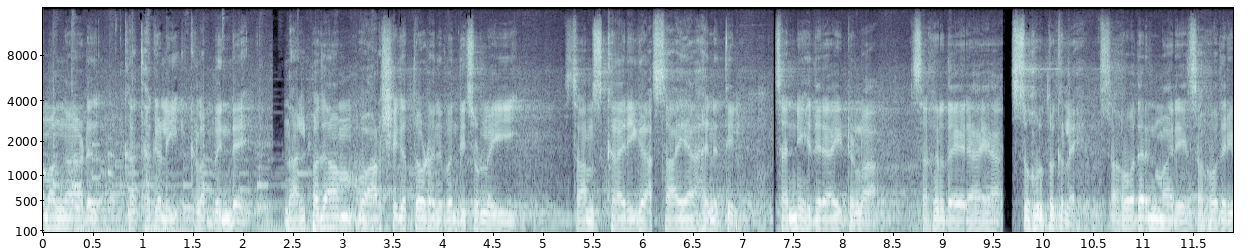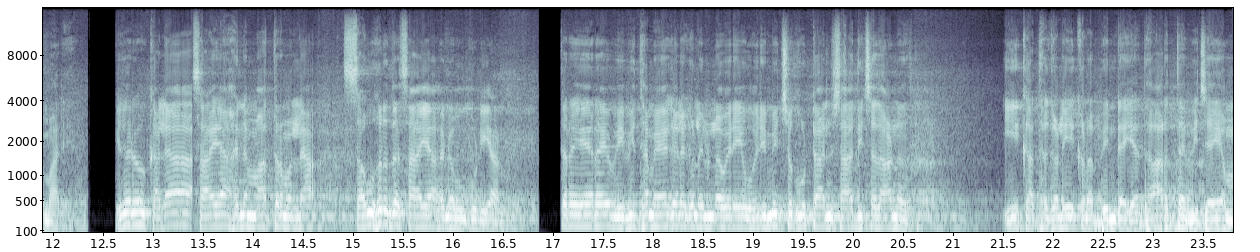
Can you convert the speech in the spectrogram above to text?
ആനമങ്ങാട് കഥകളി ക്ലബിന്റെ നാൽപ്പതാം വാർഷികത്തോടനുബന്ധിച്ചുള്ള ഈ സാംസ്കാരിക സായാഹനത്തിൽ സന്നിഹിതരായിട്ടുള്ള സഹൃദയരായ സുഹൃത്തുക്കളെ സഹോദരന്മാരെ സഹോദരിമാരെ. ഇതൊരു കലാ സായാഹനം മാത്രമല്ല സൗഹൃദ സായാഹനവും കൂടിയാണ്. ഇത്രയേറെ വിവിധ മേഖലകളിലുള്ളവരെ ഒരുമിച്ച് കൂട്ടാൻ സാധിച്ചതാണ് ഈ കഥകളി ക്ലബിന്റെ യഥാർത്ഥ വിജയം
